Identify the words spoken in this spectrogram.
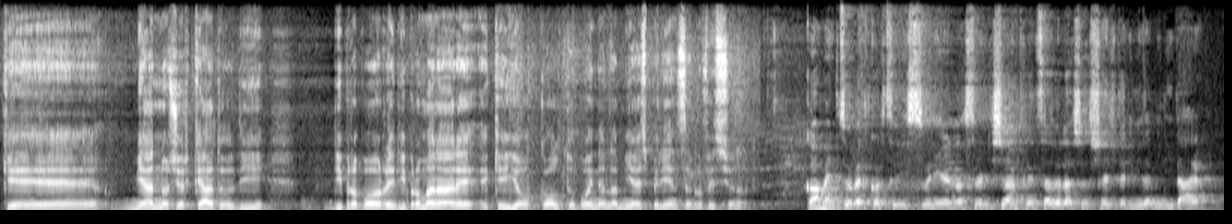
che mi hanno cercato di, di proporre, di promanare e che io ho colto poi nella mia esperienza professionale. Come il suo percorso di studi nel nostro liceo ha influenzato la sua scelta di vita militare?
